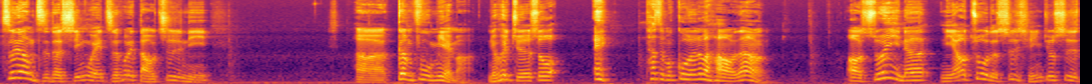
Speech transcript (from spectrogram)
这样子的行为只会导致你呃更负面嘛？你会觉得说，哎，他怎么过得那么好呢？哦，所以呢，你要做的事情就是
